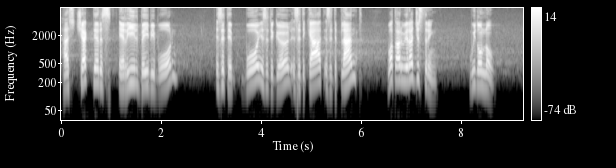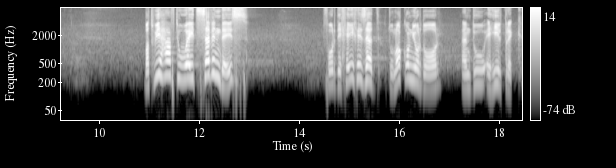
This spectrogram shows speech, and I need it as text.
has checked there is a real baby born? Is it a boy? Is it a girl? Is it a cat? Is it a plant? What are we registering? We don't know. But we have to wait seven days for the GGZ to knock on your door and do a heel prick.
